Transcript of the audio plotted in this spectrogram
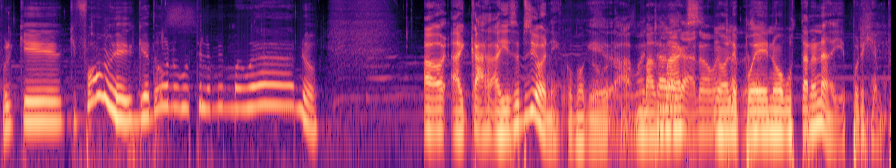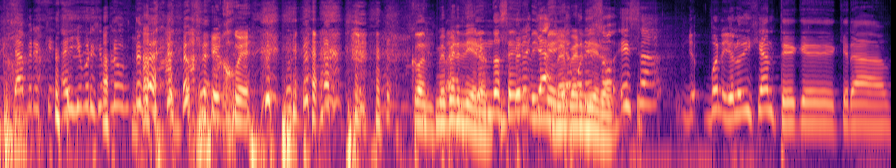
Porque, que fome, que a todos nos guste la misma weá, no. Ahora, hay, hay excepciones, como que No, a Mad Max acá, no, no, le puede no gustar a nadie, por ejemplo. Ya, pero es que ahí yo, por ejemplo, un tema. Con- Me perdieron. Pero ya. Me ya por eso, perdieron. esa. yo- bueno, yo lo dije antes, que, que era.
